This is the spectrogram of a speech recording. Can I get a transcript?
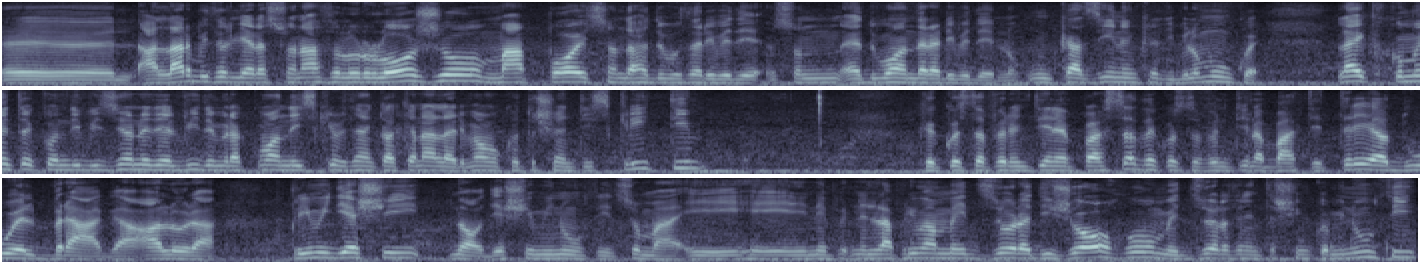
eh, all'arbitro gli era suonato l'orologio ma poi sono andato rivedere, son, eh, dovuto andare a rivederlo. Un casino incredibile. Comunque like, commento e condivisione del video. Mi raccomando iscrivetevi anche al canale. Arriviamo a 400 iscritti che questa Fiorentina è passata e questa Fiorentina batte 3 a 2 il Braga. Allora primi 10 no 10 minuti insomma e, e nella prima mezz'ora di gioco mezz'ora 35 minuti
